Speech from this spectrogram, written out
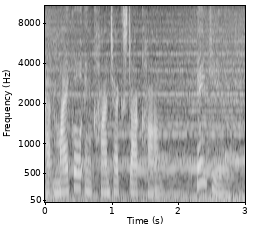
at michaelincontext.com? Thank you.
